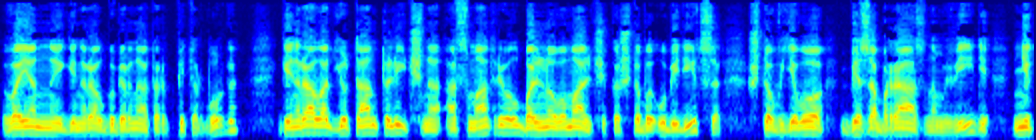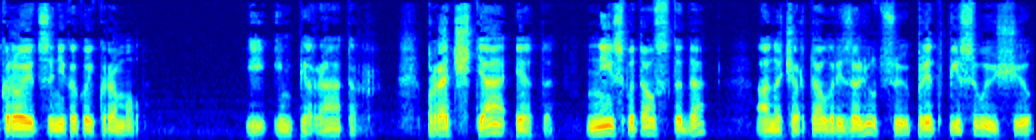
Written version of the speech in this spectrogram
Военный генерал-губернатор Петербурга, генерал-адъютант лично осматривал больного мальчика, чтобы убедиться, что в его безобразном виде не кроется никакой крамолы и император, прочтя это, не испытал стыда, а начертал резолюцию, предписывающую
